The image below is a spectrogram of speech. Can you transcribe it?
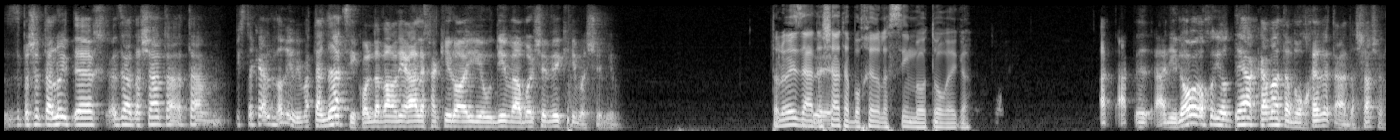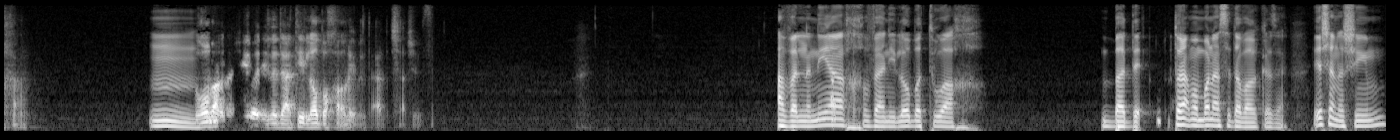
זה פשוט תלוי דרך איזה עדשה אתה, אתה מסתכל על דברים. אם אתה נאצי, כל דבר נראה לך כאילו היהודים והבולשביקים אשמים. תלוי איזה עדשה אתה בוחר לשים באותו רגע. אני לא יודע כמה אתה בוחר את העדשה שלך. Mm, רוב האנשים, אני לדעתי, לא בוחרים את העדשה של זה. אבל נניח ואני לא בטוח... בד... אתה יודע מה, בוא נעשה דבר כזה. יש אנשים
